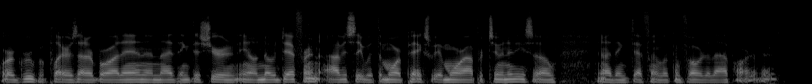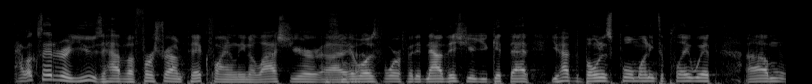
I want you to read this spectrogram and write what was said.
or a group of players that are brought in. And I think this year you know no different. Obviously with the more picks we have more opportunity. So you know I think definitely looking forward to that part of it. How excited are you to have a first round pick finally? You know, last year uh, yeah. it was forfeited. Now this year you get that. You have the bonus pool money to play with. Um,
